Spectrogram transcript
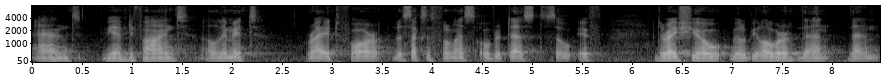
and we have defined a limit right for the successfulness of the test. So if the ratio will be lower than, than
